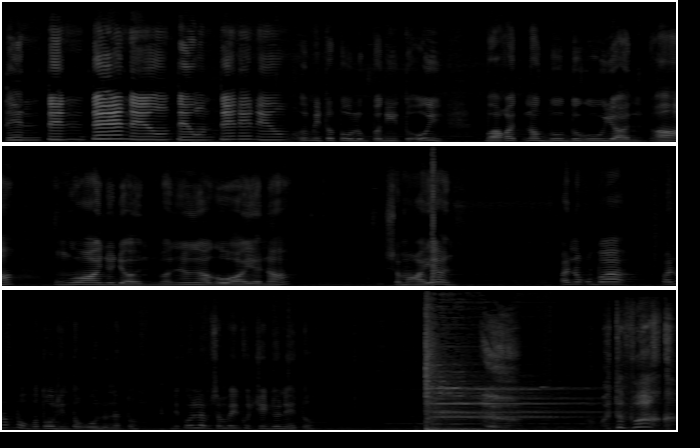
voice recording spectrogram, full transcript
tin, tin, tin, tin, tin, tin, tin, Uy, may tutulog pa dito. Uy, bakit nagdudugo yan? Ha? Ang gawa nyo dyan. Ba't nyo ginagawa yan, ha? Sa mga yan. Paano ko ba, paano ko puputulin tong ulo na to? Hindi ko alam, saan ba yung kutsilyo nito? What the fuck?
